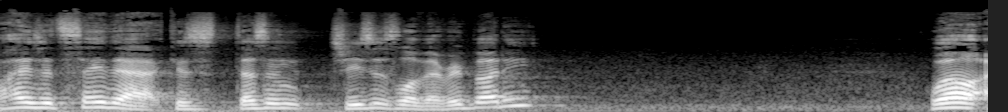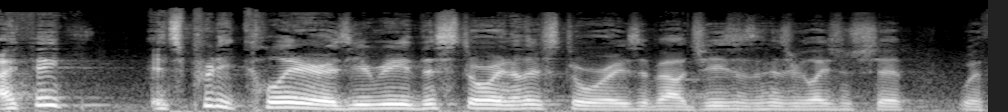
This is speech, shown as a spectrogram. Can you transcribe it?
why does it say that? Because doesn't Jesus love everybody? Well, I think it's pretty clear as you read this story and other stories about Jesus and his relationship with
